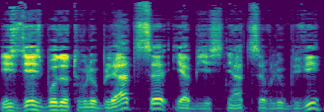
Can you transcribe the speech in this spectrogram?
и здесь будут влюбляться и объясняться в любви?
